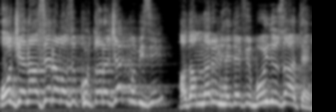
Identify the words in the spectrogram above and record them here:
O cenaze namazı kurtaracak mı bizi? Adamların hedefi buydu zaten.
